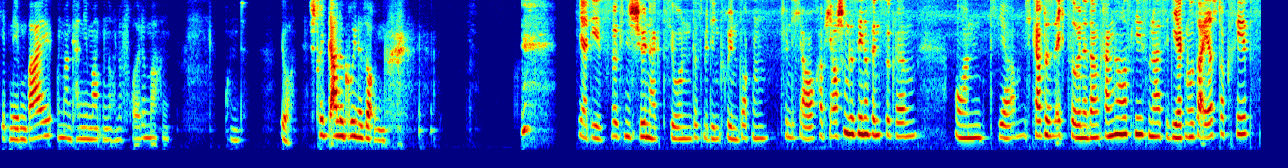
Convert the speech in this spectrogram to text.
geht nebenbei und man kann jemandem noch eine Freude machen. Und ja, strickt alle grüne Socken. Ja, die ist wirklich eine schöne Aktion, das mit den grünen Socken. Finde ich auch. Habe ich auch schon gesehen auf Instagram. Und ja, ich glaube, das ist echt so, wenn du da im Krankenhaus liest und du hast die Diagnose Eierstockkrebs.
